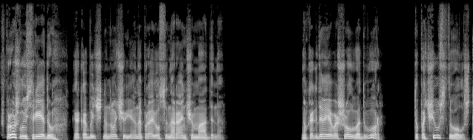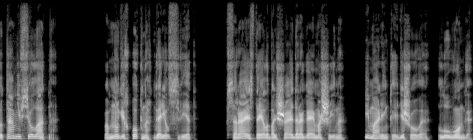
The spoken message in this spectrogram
В прошлую среду, как обычно, ночью я направился на ранчо Мадена. Но когда я вошел во двор, то почувствовал, что там не все ладно. Во многих окнах горел свет. В сарае стояла большая дорогая машина и маленькая, дешевая, Лу Вонга.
